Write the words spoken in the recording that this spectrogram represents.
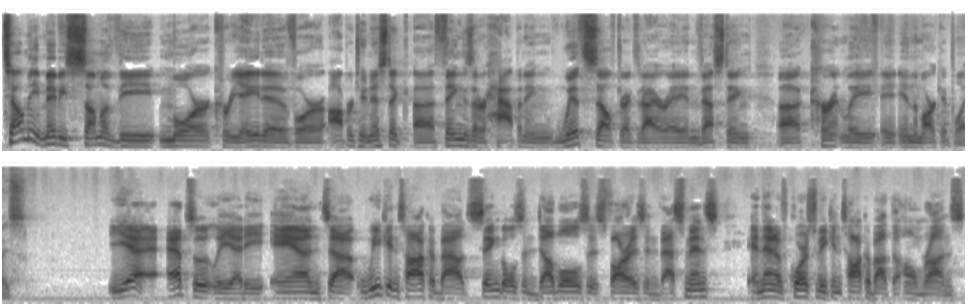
tell me maybe some of the more creative or opportunistic uh, things that are happening with self-directed IRA investing uh, currently in the marketplace. Yeah, absolutely, Eddie. And uh, we can talk about singles and doubles as far as investments. And then, of course, we can talk about the home runs.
